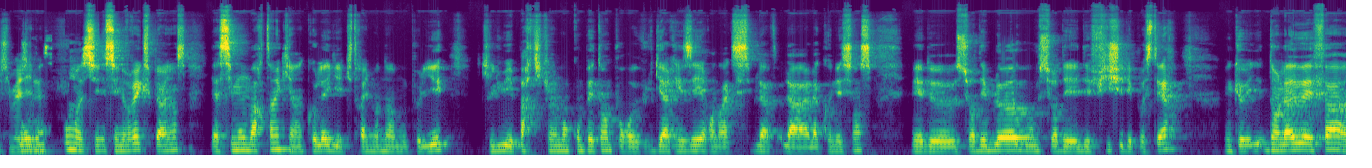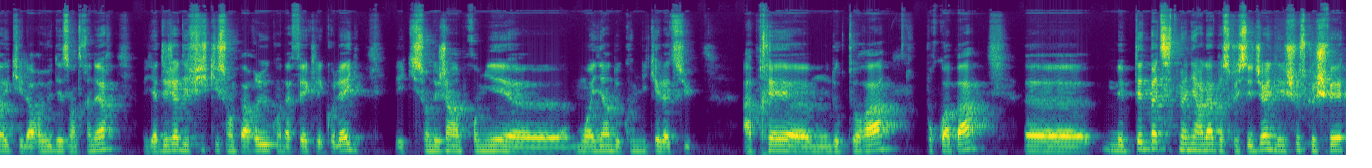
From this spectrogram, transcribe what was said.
c'est une vraie expérience. Il y a Simon Martin, qui est un collègue et qui travaille maintenant à Montpellier, qui lui est particulièrement compétent pour vulgariser et rendre accessible la, la, connaissance, mais de, sur des blogs ou sur des, des fiches et des posters. Donc, euh, dans l'AEFA, euh, qui est la revue des entraîneurs, il y a déjà des fiches qui sont parues, qu'on a fait avec les collègues, et qui sont déjà un premier euh, moyen de communiquer là-dessus. Après mon doctorat, pourquoi pas, mais peut-être pas de cette manière-là, parce que c'est déjà des choses que je fais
